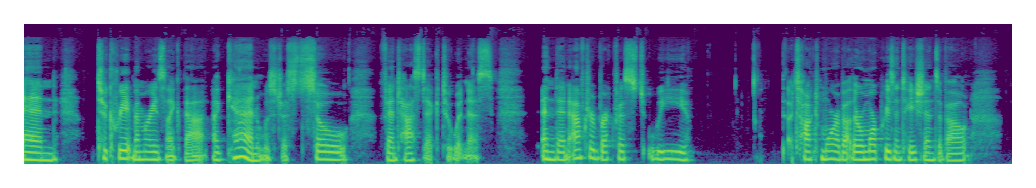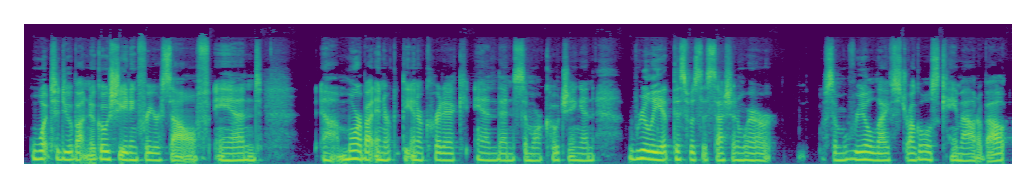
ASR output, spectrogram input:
And to create memories like that again was just so fantastic to witness. And then after breakfast, we talked more about, there were more presentations about what to do about negotiating for yourself and uh, more about inner, the inner critic and then some more coaching. And really, it, this was the session where some real life struggles came out about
